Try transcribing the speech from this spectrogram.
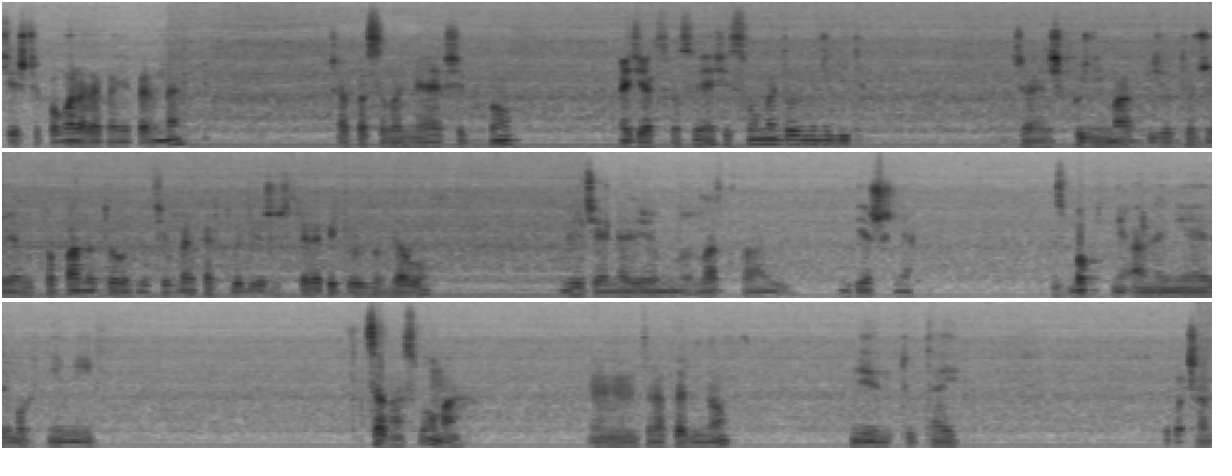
Wiecie, jeszcze pogoda taka niepewna. Trzeba pasować miarę szybko. Wiecie, jak spasuje się sumę, to będzie git. Trzeba się później martwić o to, że jak popada, to wiecie, w belkach to będzie troszeczkę lepiej to wyglądało. Wiecie, na razie warstwa wierzchnia zboknie, ale nie zboknie mi cała słoma. Ym, to na pewno. Nie wiem, tutaj zobaczam,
